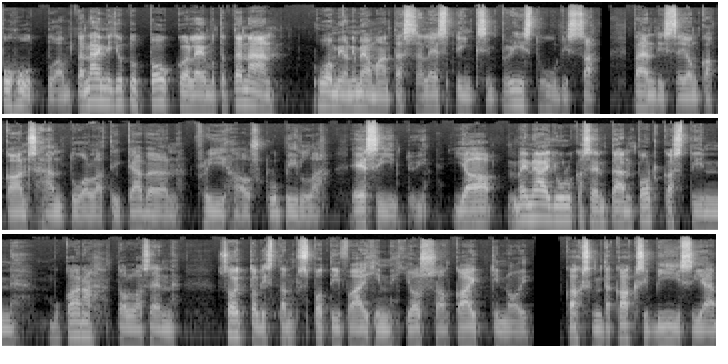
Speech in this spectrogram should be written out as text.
puhuttua. Mutta näin ne jutut poukkoilee, mutta tänään huomio nimenomaan tässä Les Pinksin Priesthoodissa, bändissä, jonka kanssa hän tuolla Tikävön Freehouse-klubilla esiintyi. Ja minä julkaisen tämän podcastin mukana tuollaisen soittolistan Spotifyhin, jossa on kaikki noin 22 biisiä,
